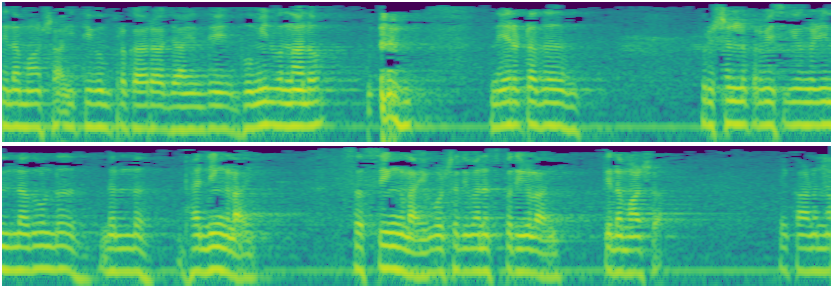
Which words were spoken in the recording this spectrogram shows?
തിലമാഷ ഇത്യവും പ്രകാര ജായന്തേ. ഭൂമിയിൽ വന്നാലോ നേരിട്ടത് പുരുഷനിൽ പ്രവേശിക്കാൻ കഴിയുന്നില്ല. അതുകൊണ്ട് നല്ല ധന്യങ്ങളായി സസ്യങ്ങളായി ഓഷധി വനസ്പതികളായി തിലമാഷ. ഈ കാണുന്ന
